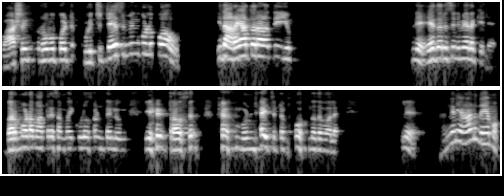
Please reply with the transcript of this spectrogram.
വാഷിംഗ് റൂമിൽ പോയിട്ട് കുളിച്ചിട്ടേ സ്വിമ്മിംഗ് പൂളിൽ പോവാവൂ. ഇത് ഒരാൾ എന്ത് ചെയ്യും? ഇല്ലേ? ഏതൊരു സിനിമയിലൊക്കെ ഇല്ലേ? ബർമോട മാത്രമേ സമ്മതിക്കുള്ളൂ ട്രൗസർ മുണ്ടയച്ചിട്ട് പോകുന്നത് പോലെ. ഇല്ലേ? അങ്ങനെയാണ് നിയമം.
